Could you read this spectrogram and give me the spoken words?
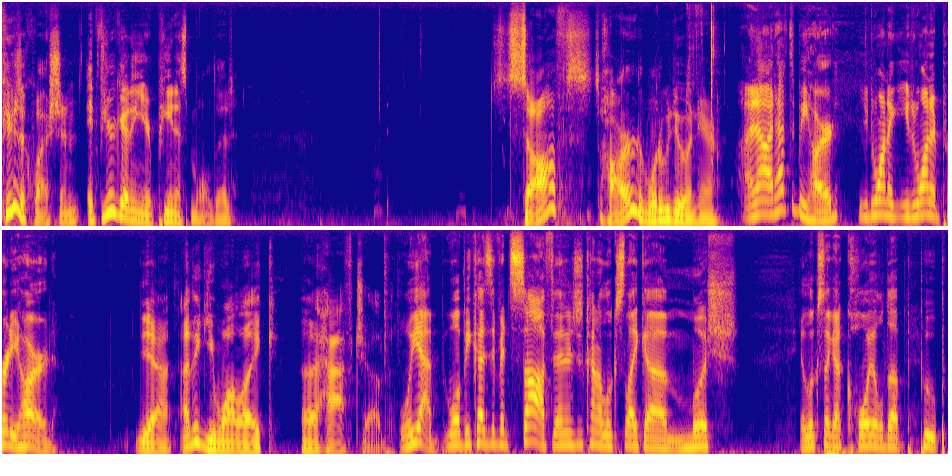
here's a question: If you're getting your penis molded, soft, hard, what are we doing here? I know it'd have to be hard. You'd want to, you'd want it pretty hard. Yeah, I think you want like a half chub. Well, yeah. Well, because if it's soft, then it just kind of looks like a mush. It looks like a coiled up poop.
